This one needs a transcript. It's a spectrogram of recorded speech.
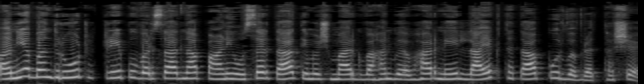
અન્ય બંધ રૂટ, ટ્રીપ વરસાદના પાણી ઓસરતા તેમજ માર્ગ વાહન વ્યવહારને લાયક થતા પૂર્વવ્રત થશે.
